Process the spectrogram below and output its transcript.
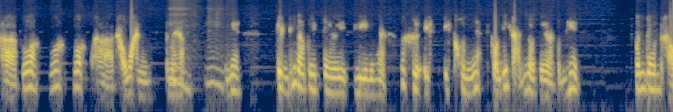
เอ่อพวกพวกพวกเอ่อเถาวันใช่ไหมครับอืมเนี่ยสิ่งที่เราไปเจออีกทีนึงอะก็คืออีกอีกคนเนี้ยคนที่สามที่เราเจอคนเทศมันโดนเขา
